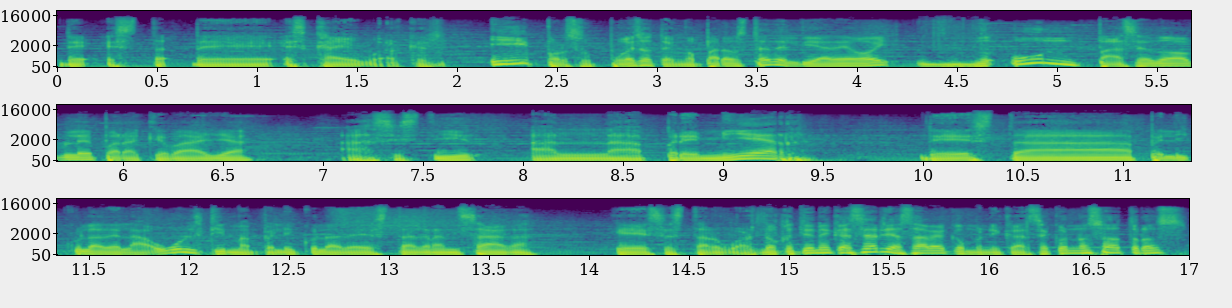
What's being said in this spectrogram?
de, de Skywalker. Y por supuesto tengo para usted el día de hoy un pase doble para que vaya a asistir a la premier de esta película, de la última película de esta gran saga que es Star Wars. Lo que tiene que hacer, ya sabe, comunicarse con nosotros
